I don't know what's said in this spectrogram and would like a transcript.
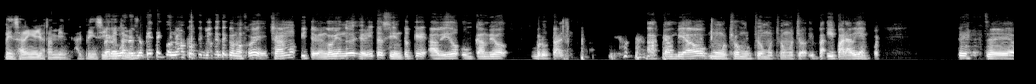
pensar en ellos también. Al principio. Pero bueno, yo que te conozco, yo que te conozco de chamo y te vengo viendo desde ahorita, siento que ha habido un cambio brutal has cambiado mucho, mucho, mucho, mucho. Y, para bien, pues. Este,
